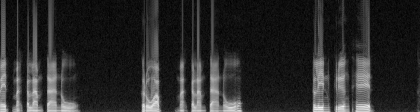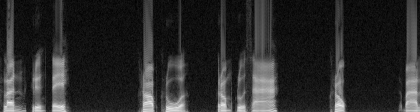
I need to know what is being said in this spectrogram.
មេតមកលំតានូគ្រាប់មកលំតានូក្លៀនគ្រឿងเทศក្លិនគ្រឿងទេសក្របគ្រួក្រុមគ្រួសារក្រកក្បាល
